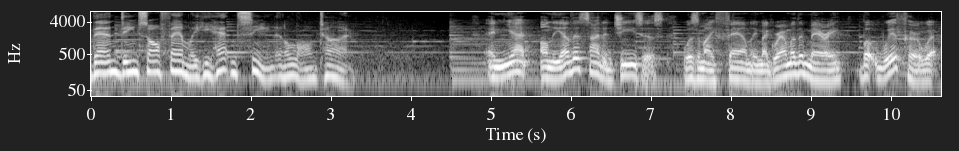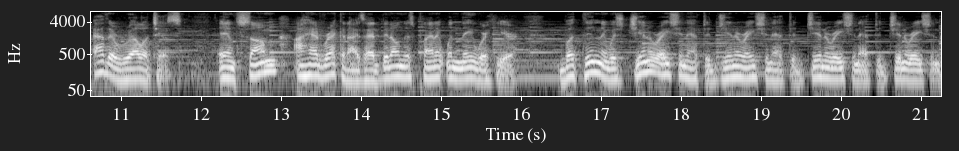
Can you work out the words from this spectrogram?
Then Dean saw family he hadn't seen in a long time. And yet, on the other side of Jesus was my family, my grandmother Mary, but with her were other relatives. And some I had recognized. I had been on this planet when they were here. But then there was generation after generation after generation after generation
